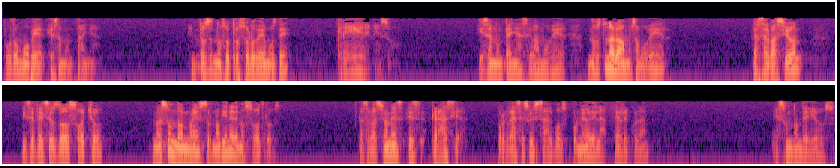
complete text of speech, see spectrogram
pudo mover esa montaña. Entonces nosotros solo debemos de creer en eso. Y esa montaña se va a mover. Nosotros no la vamos a mover. La salvación, dice Efesios 2, 8, no es un don nuestro, no viene de nosotros. La salvación es, gracia. Por gracia sois salvos, por medio de la fe, ¿recuerdan? Es un don de Dios.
